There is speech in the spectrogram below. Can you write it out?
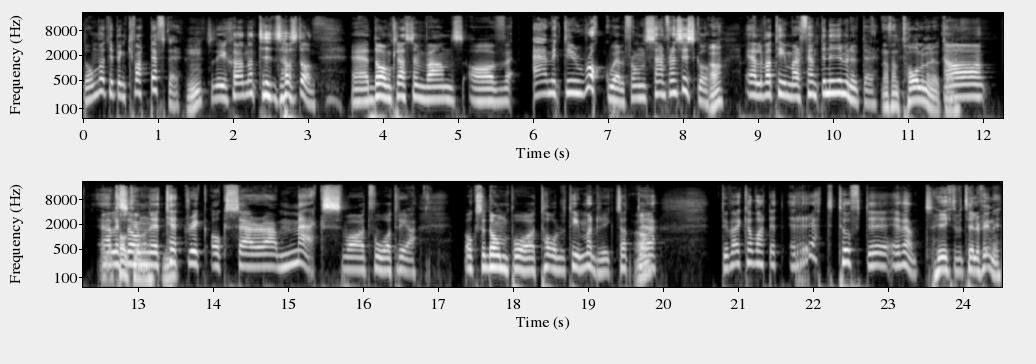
de var typ en kvart efter. Mm. Så det är sköna tidsavstånd. Eh, damklassen vanns av Amity Rockwell från San Francisco. Ja, 11 timmar 59 minuter. nästan 12 minuter. Ja, Eller 12 Alison timmar. eh, Mm. Tetrick och Sarah Max var två och tre. Också de på 12 timmar drygt. Så att Ja. eh, det verkar ha varit ett rätt tufft eh, event. Hur gick det för Taylor Finney?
